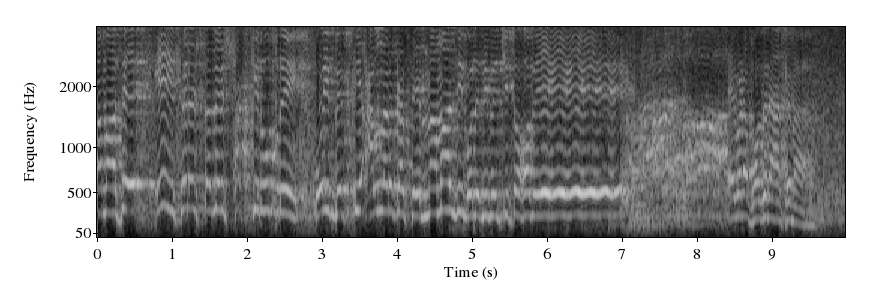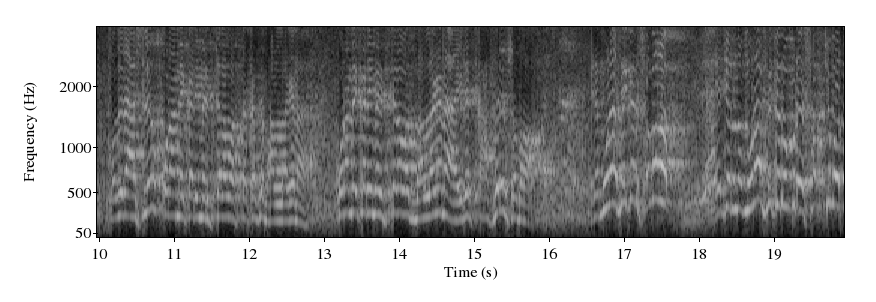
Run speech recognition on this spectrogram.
নামাজে, এই ফেরেশতাদের সাক্ষীর উপরে ওই ব্যক্তি আল্লাহর কাছে নামাজি বলে বিবেচিত হবে। এবারে ফজরে আসে না। ফজরে আসলেও কোরআনে কারিমের তেলাবাদ তার কাছে ভালো লাগে না। কোরআনে কারিমের তেলাবাদ ভালো লাগে না, এটা কাফের স্বভাব। এটা মুনাফিকের স্বভাব। এই জন্য মুনাফিকের উপরে সবচেয়ে বড়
